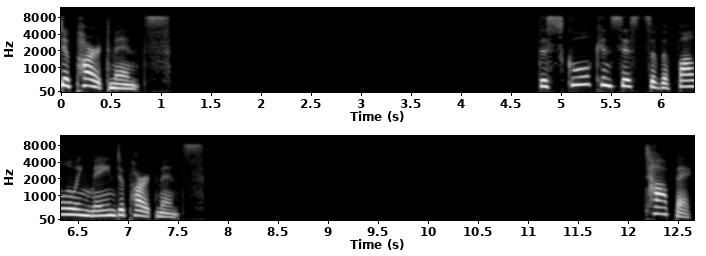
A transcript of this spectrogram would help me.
Departments The school consists of the following main departments Topic:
